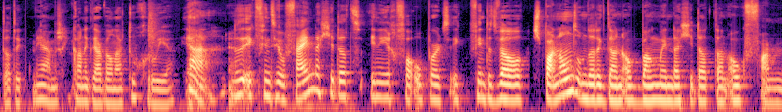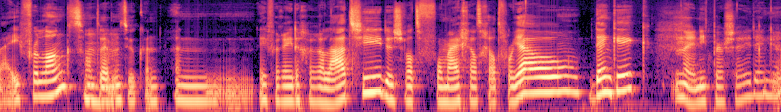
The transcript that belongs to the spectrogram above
dat ik, ja, misschien kan ik daar wel naartoe groeien. Ja, ja. ik vind het heel fijn dat je dat in ieder geval oppert. Ik vind het wel spannend, omdat ik dan ook bang ben dat je dat dan ook van mij verlangt. Want we hebben mhm. natuurlijk een, een evenredige relatie. Dus wat voor mij geldt, geldt voor jou, denk ik. Nee, niet per se, denk ik.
